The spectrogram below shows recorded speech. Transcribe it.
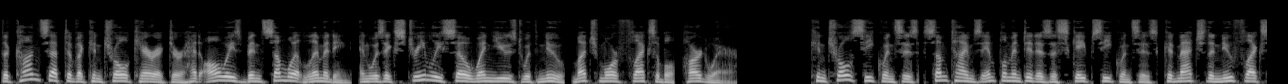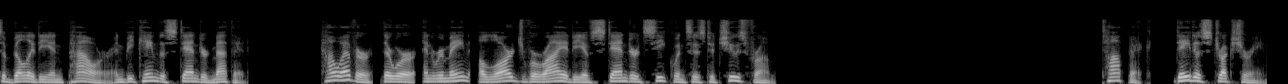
The concept of a control character had always been somewhat limiting, and was extremely so when used with new, much more flexible, hardware. Control sequences sometimes implemented as escape sequences could match the new flexibility and power and became the standard method. However, there were, and remain, a large variety of standard sequences to choose from. Data structuring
